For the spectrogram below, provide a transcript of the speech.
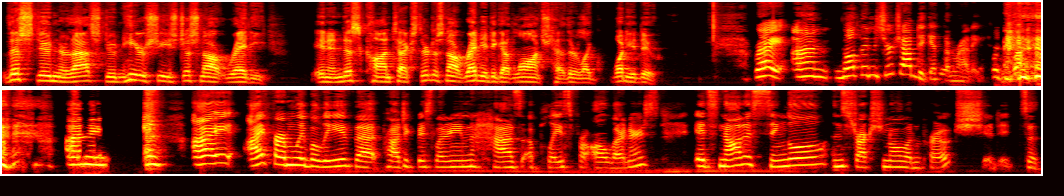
this student or that student, he or she's just not ready. And in this context, they're just not ready to get launched, Heather. Like, what do you do? Right. Um, well, then it's your job to get them ready. I mean, I I firmly believe that project-based learning has a place for all learners. It's not a single instructional approach. It, it's a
